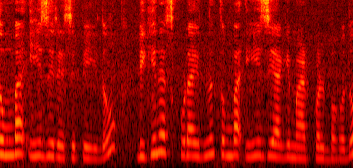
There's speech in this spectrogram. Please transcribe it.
ತುಂಬ ಈಸಿ ರೆಸಿಪಿ ಇದು. ಬಿಗಿನರ್ಸ್ ಕೂಡ ಇದನ್ನ ತುಂಬ ಈಸಿಯಾಗಿ ಮಾಡ್ಕೊಳ್ಬಹುದು.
